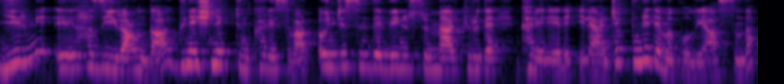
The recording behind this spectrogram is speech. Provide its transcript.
20 e, Haziran'da Güneş Neptün karesi var. Öncesinde Venüs'ü, Merkür'ü de kareleyerek ilerleyecek. Bu ne demek oluyor aslında?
